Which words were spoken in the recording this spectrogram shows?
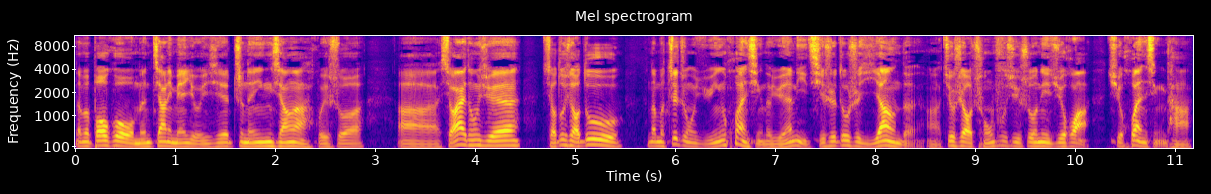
那么包括我们家里面有一些智能音箱啊，会说啊，小爱同学，小度小度。那么这种语音唤醒的原理其实都是一样的啊，就是要重复去说那句话，去唤醒它。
